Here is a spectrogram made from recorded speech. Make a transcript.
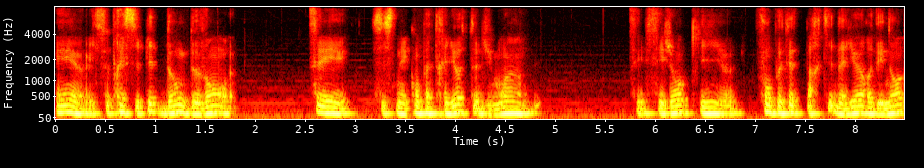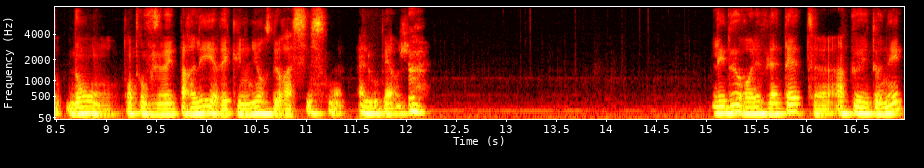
Et euh, il se précipite donc devant ses, si ce n'est compatriotes, du moins ces, ces gens qui font peut-être partie d'ailleurs des noms dont, dont on vous avait parlé avec une nuance de racisme à l'auberge. Les deux relèvent la tête euh, un peu étonnés.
